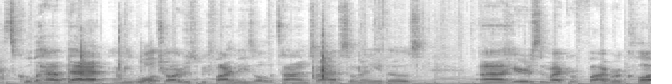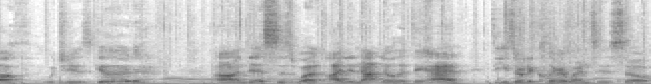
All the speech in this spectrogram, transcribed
it's cool to have that. I mean, wall chargers, we find these all the time, so I have so many of those. Uh, here's the microfiber cloth, which is good. Uh, this is what I did not know that they had. These are the clear lenses, so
